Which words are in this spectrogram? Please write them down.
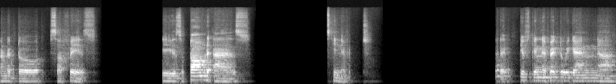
conductor surface is termed as skin effect. Correct. If skin effect, we can uh,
